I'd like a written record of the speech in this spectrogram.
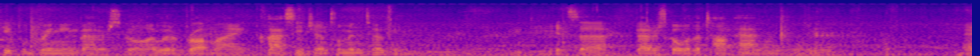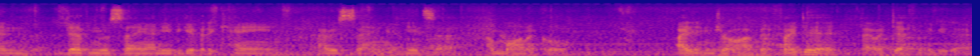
people bringing Batterskull, I would have brought my classy gentleman token. It's a Batterskull with a top hat. And Devin was saying I need to give it a cane. I was saying it needs a, a monocle. I didn't draw it, but if I did, that would definitely be there.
